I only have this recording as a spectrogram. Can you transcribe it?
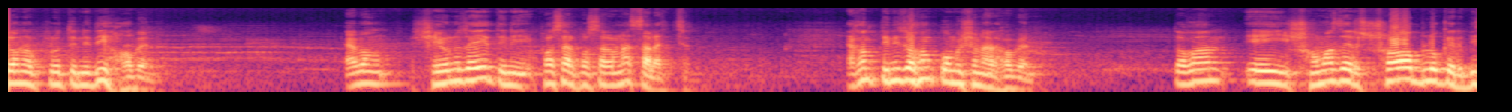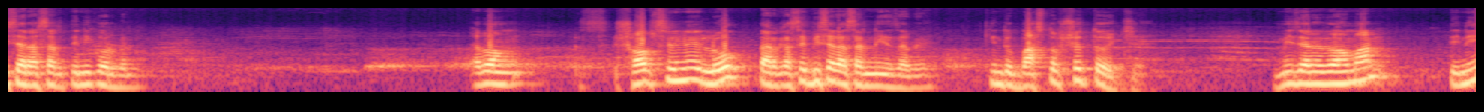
জনপ্রতিনিধি হবেন এবং সেই অনুযায়ী তিনি প্রচার প্রচারণা চালাচ্ছেন। এখন তিনি যখন কমিশনার হবেন, তখন এই সমাজের সব লোকের বিচার আচার তিনি করবেন। এবং সব শ্রেণির লোক তার কাছে বিচার আচার নিয়ে যাবে। কিন্তু বাস্তব সত্য হচ্ছে, মিজানুর রহমান তিনি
